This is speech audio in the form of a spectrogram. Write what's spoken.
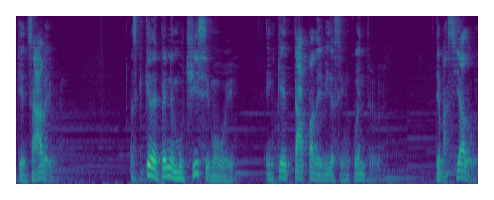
Quién sabe, güey. Así que, que depende muchísimo, güey. En qué etapa de vida se encuentre, güey. Demasiado, güey.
